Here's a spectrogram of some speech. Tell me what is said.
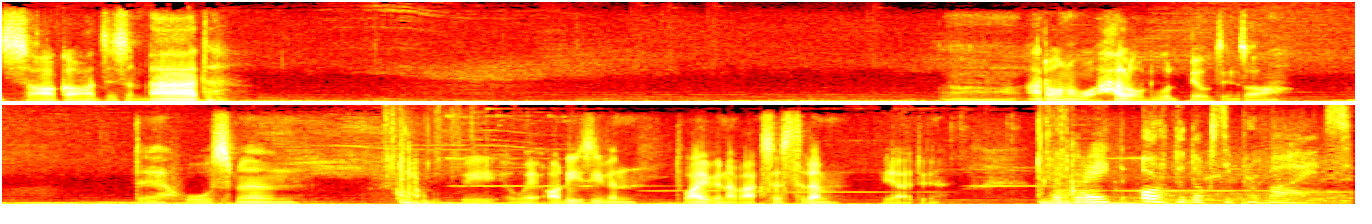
Saw gods isn't bad. Uh, I don't know what hallowed wood buildings are. They're horsemen. We, wait, are these even? Do I even have access to them? Yeah, I do. The great orthodoxy provides.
